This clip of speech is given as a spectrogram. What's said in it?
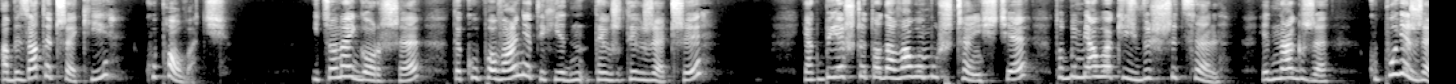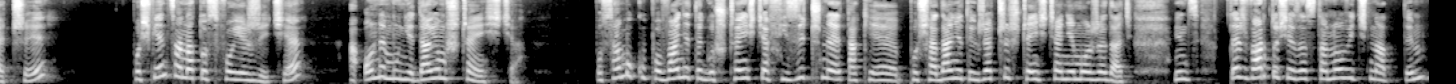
aby za te czeki kupować. I co najgorsze, te kupowanie tych, tych, tych rzeczy, jakby jeszcze to dawało mu szczęście, to by miało jakiś wyższy cel. Jednakże kupuje rzeczy, poświęca na to swoje życie, a one mu nie dają szczęścia. Bo samo kupowanie tego szczęścia fizyczne, takie posiadanie tych rzeczy szczęścia nie może dać. Więc też warto się zastanowić nad tym,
